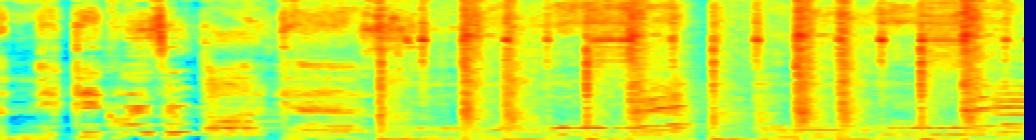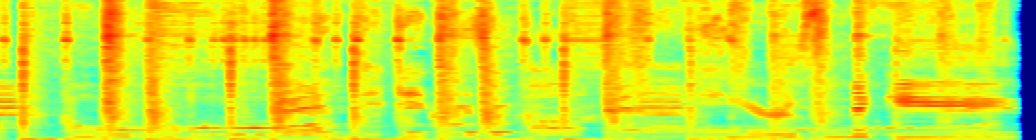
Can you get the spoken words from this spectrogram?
The Nikki Glaser Podcast. The Nikki Glaser Podcast. Here's Nikki.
